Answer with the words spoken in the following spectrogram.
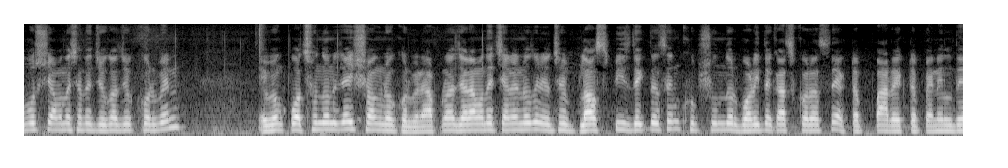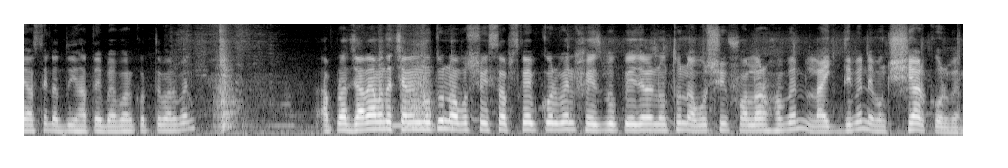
অবশ্যই আমাদের সাথে যোগাযোগ করবেন। এবং পছন্দ অনুযায়ী সংগ্রহ করবেন। আপনারা যারা আমাদের চ্যানেল নতুন হচ্ছে ব্লাউজ পিস দেখতেছেন, খুব সুন্দর বডিতে কাজ করা আছে। একটা পার একটা প্যানেল দেওয়া আছে, এটা দুই হাতে ব্যবহার করতে পারবেন। আপনারা যারা আমাদের চ্যানেল নতুন, অবশ্যই সাবস্ক্রাইব করবেন। ফেসবুক পেজ যারা নতুন, অবশ্যই ফলোয়ার হবেন লাইক দিবেন এবং শেয়ার করবেন।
